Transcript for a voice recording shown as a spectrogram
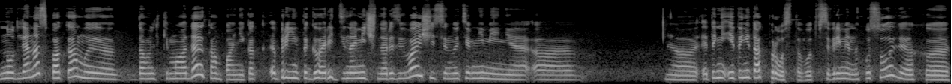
Но для нас пока мы довольно-таки молодая компания, как э, принято говорить, динамично развивающаяся, но тем не менее э, э, это не, это не так просто. Вот в современных условиях, э,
